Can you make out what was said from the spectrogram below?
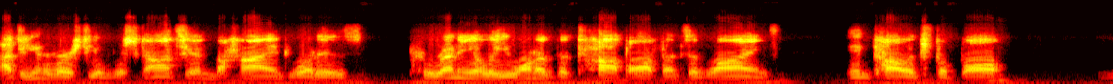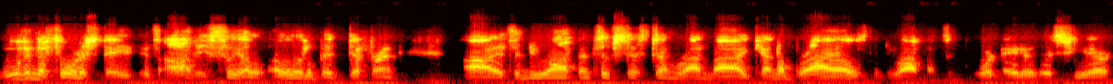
at the University of Wisconsin behind what is perennially one of the top offensive lines in college football. Moving to Florida State, it's obviously a, a little bit different. Uh, it's a new offensive system run by Kendall Briles, the new offensive coordinator this year.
